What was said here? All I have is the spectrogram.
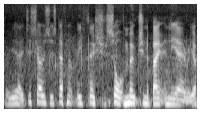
So yeah, it just shows there's definitely fish sort of mooching about in the area.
